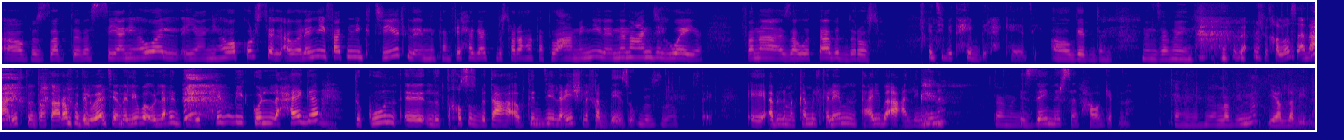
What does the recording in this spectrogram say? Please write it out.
آه بالظبط. بس يعني هو يعني هو الكورس الأولاني فاتني كتير لأن كان في حاجات بصراحة كانت واقعة مني لأن أنا عندي هواية فأنا زودتها بالدراسة. أنت بتحبي الحكاية دي. آه جدا. من زمان. لا خلاص أنا عرفت أنتوا هتعرفوا دلوقتي. أنا ليه بقول لها أنت بتحبي كل حاجة تكون آه، للتخصص بتاعها أو تدي العيش لخبازه. بالظبط. آه، قبل ما نكمل كلام تعالي بقى علمينا. تمام. إزاي نرسم حواجبنا تمام. يلا بينا. يلا بينا.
